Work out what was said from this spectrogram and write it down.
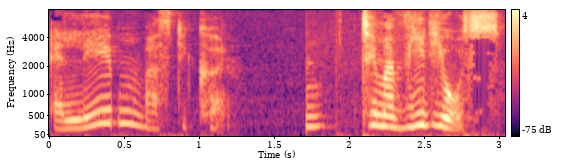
erleben, was die können. Thema Videos.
